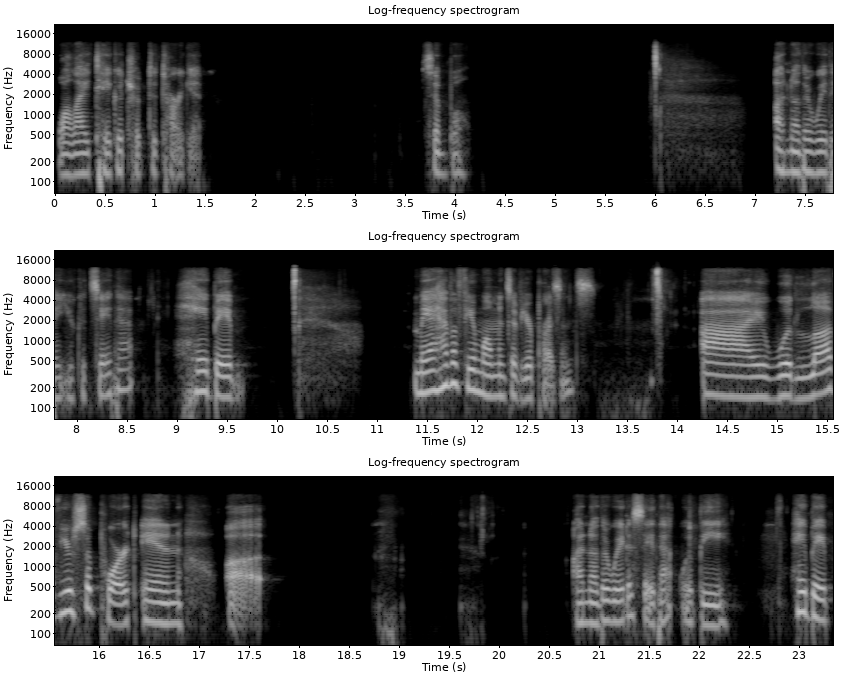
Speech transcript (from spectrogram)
while i take a trip to target simple Another way that you could say that Hey, babe, may I have a few moments of your presence? I would love your support in uh, another way to say that would be Hey, babe,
